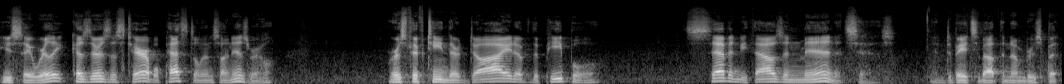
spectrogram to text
You say, really? Because there's this terrible pestilence on Israel. Verse 15, there died of the people 70,000 men, it says. And debates about the numbers, but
